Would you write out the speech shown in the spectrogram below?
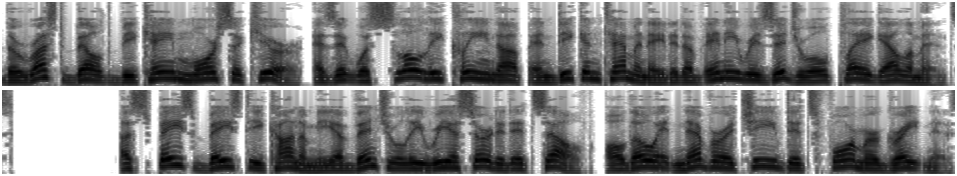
the Rust Belt became more secure, as it was slowly cleaned up and decontaminated of any residual plague elements. A space-based economy eventually reasserted itself, although it never achieved its former greatness.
